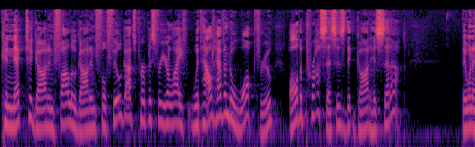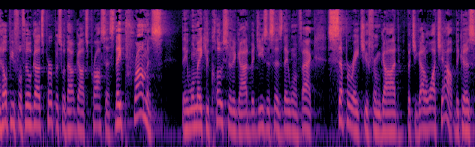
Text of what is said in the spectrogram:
connect to God and follow God and fulfill God's purpose for your life without having to walk through all the processes that God has set up. They want to help you fulfill God's purpose without God's process. They promise they will make you closer to God, but Jesus says they will, in fact, separate you from God. But you got to watch out because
